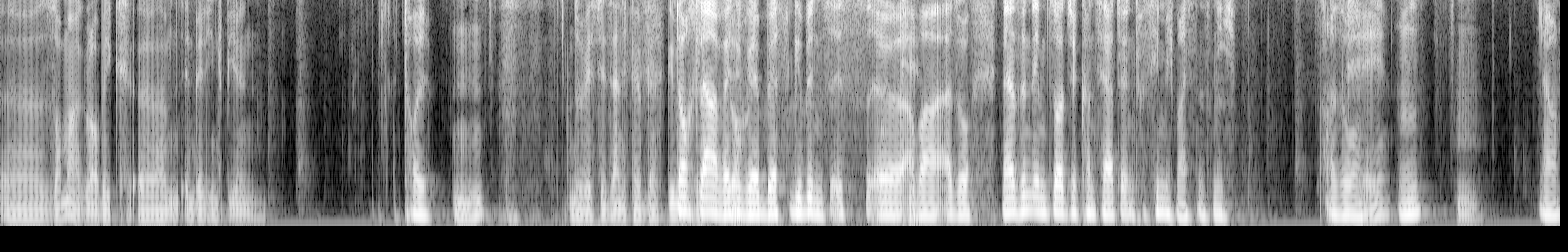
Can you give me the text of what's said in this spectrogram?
äh, Sommer, glaube ich, äh, in Berlin spielen. Toll. Mhm. Du weißt jetzt ja nicht, wer Beth Gibbons Doch, klar, ist. weiß ich, wer Beth Gibbons ist. Äh, Okay. Aber also, na, sind eben solche Konzerte interessieren mich meistens nicht. Also, Okay. hm? Hm. ja.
